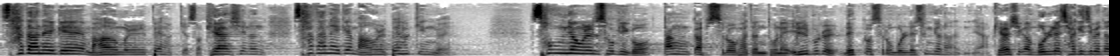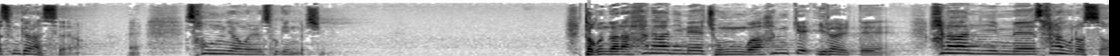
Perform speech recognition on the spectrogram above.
사단에게 마음을 빼앗겨서 개하시는 사단에게 마음을 빼앗긴 거예요. 성령을 속이고 땅값으로 받은 돈의 일부를 내 것으로 몰래 숨겨놨느냐. 게하시가 몰래 자기 집에다 숨겨놨어요. 예. 성령을 속인 것입니다. 더군다나 하나님의 종과 함께 일할 때 하나님의 사람으로서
